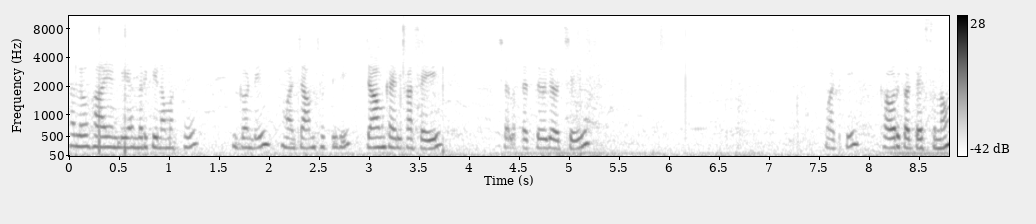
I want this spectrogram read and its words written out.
హలో హాయ్ అండి. అందరికీ నమస్తే. ఇదిగోండి మా జామ చెట్టు ఇది. జామకాయలు కాసాయి. చాలా పెద్దవిగా వచ్చాయి. వాటికి కవర్ కట్టేస్తున్నాం.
